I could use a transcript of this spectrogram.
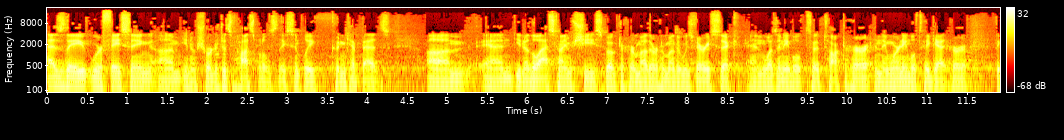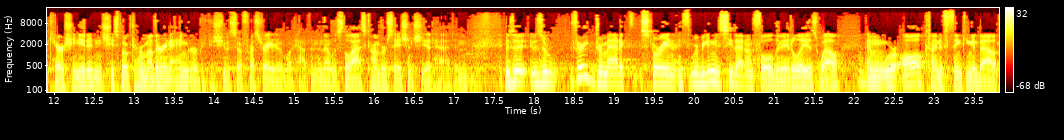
as they were facing, um, you know, shortages of hospitals. They simply couldn't get beds. Um, and you know, the last time she spoke to her mother, her mother was very sick and wasn't able to talk to her, and they weren't able to get her the care she needed. And she spoke to her mother in anger because she was so frustrated at what happened. And that was the last conversation she had had. And it was a it was a very dramatic story, and we're beginning to see that unfold in Italy as well. Mm-hmm. And we're all kind of thinking about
